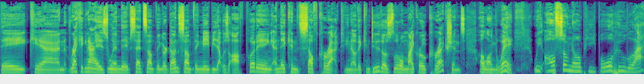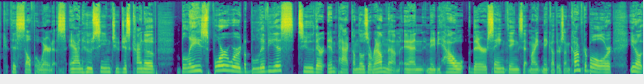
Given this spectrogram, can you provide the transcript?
They can recognize when they've said something or done something maybe that was off putting and they can self correct. You know, they can do those little micro corrections along the way. We also know people who lack this self awareness and who seem to just kind of blaze forward, oblivious to their impact on those around them and maybe how they're saying things that might make others uncomfortable. Or, you know,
